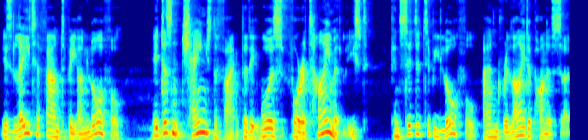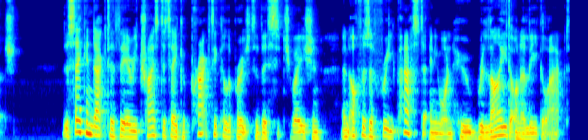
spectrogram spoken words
is later found to be unlawful, it doesn't change the fact that it was, for a time at least, considered to be lawful and relied upon as such. The second actor theory tries to take a practical approach to this situation and offers a free pass to anyone who relied on a legal act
